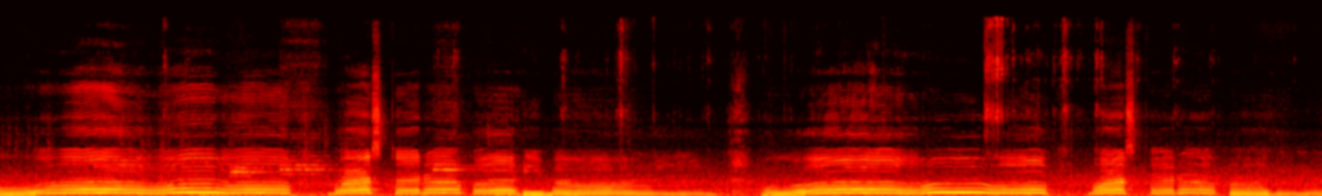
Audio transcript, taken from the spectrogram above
ఓ భాస్కర మహిమా. ఓ భాస్కర మహిమా.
